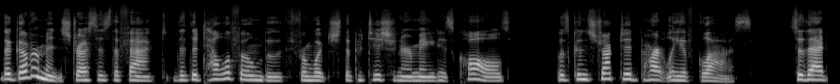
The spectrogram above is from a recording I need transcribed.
The government stresses the fact that the telephone booth from which the petitioner made his calls was constructed partly of glass, so that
